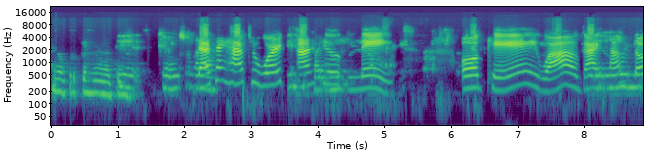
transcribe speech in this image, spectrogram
No, porque es negativo. Doesn't have to work until late. Okay, wow, guys, I'm so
